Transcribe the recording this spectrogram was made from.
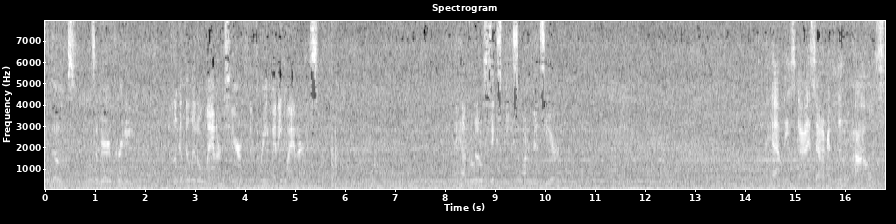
Look at those. Those are very pretty. Look at the little lanterns here, the three mini lanterns. They have the little six piece ornaments here. They have these guys down here, the little owls.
